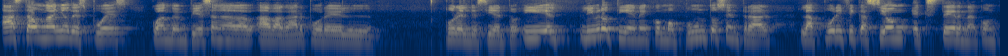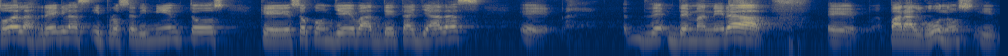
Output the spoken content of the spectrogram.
hasta un año después cuando empiezan a, vagar por el, por el desierto. Y el libro tiene como punto central la purificación externa con todas las reglas y procedimientos que eso conlleva detalladas eh, de, manera eh, para algunos, y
